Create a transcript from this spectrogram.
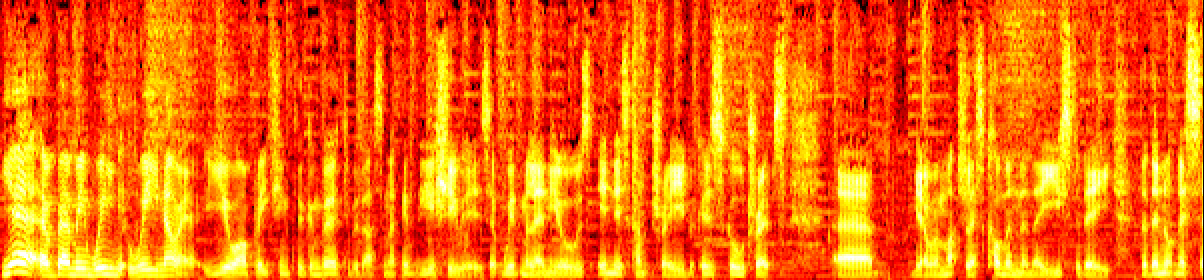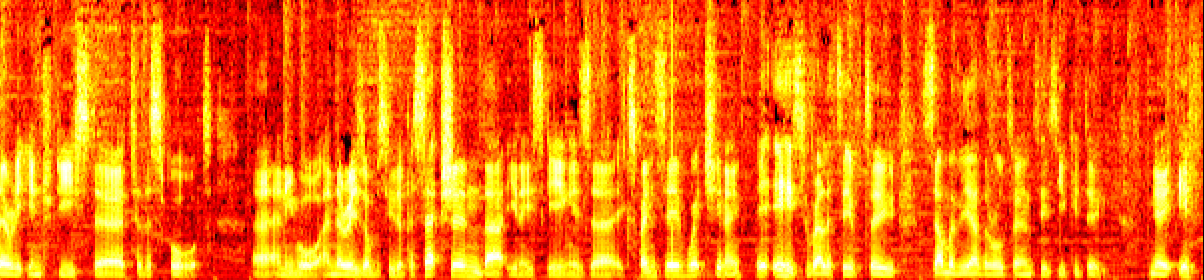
Yeah, uh, but I mean, we we know it. You are preaching to the converted with us, and I think the issue is that with millennials in this country, because school trips, uh, you know, are much less common than they used to be, that they're not necessarily introduced uh, to the sport. Uh, anymore, and there is obviously the perception that you know skiing is uh, expensive, which you know it is relative to some of the other alternatives you could do. You know, if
